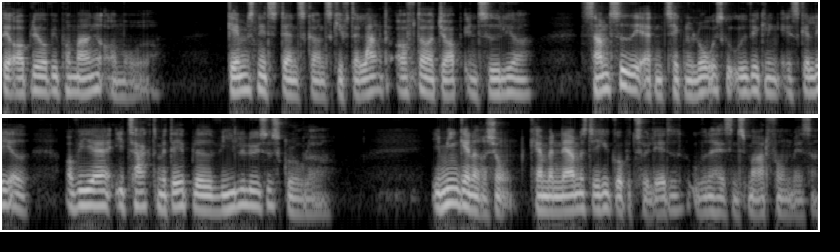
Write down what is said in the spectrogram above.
Det oplever vi på mange områder. Gennemsnitsdanskeren skifter langt oftere job end tidligere. Samtidig er den teknologiske udvikling eskaleret, og vi er i takt med det blevet hvileløse scrollere. I min generation kan man nærmest ikke gå på toilettet uden at have sin smartphone med sig.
